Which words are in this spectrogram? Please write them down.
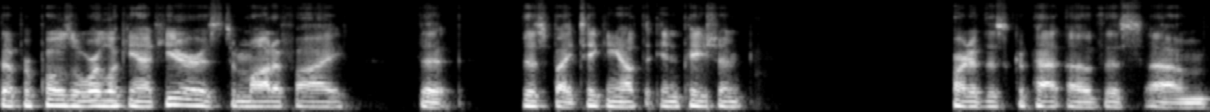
the proposal we're looking at here is to modify the, this by taking out the inpatient part of this of this, um,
